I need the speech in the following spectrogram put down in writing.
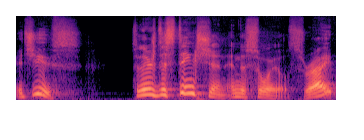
it's use. So there's distinction in the soils, right?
